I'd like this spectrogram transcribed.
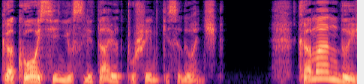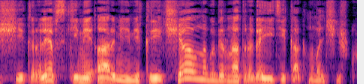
как осенью слетают пушинки с одуванчика. Командующий королевскими армиями кричал на губернатора Гаити, как на мальчишку.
